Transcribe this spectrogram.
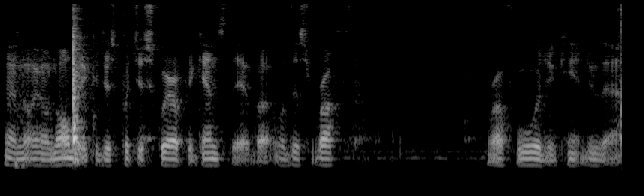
You know, normally you could just put your square up against there, but with this rough, rough wood, you can't do that.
